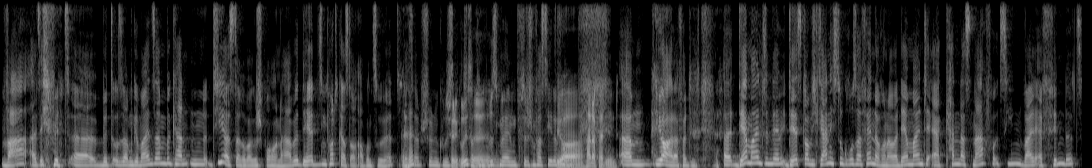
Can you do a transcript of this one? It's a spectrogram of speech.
war, als ich mit, äh, mit unserem gemeinsamen Bekannten Tias darüber gesprochen habe, der diesen Podcast auch ab und zu hört. Mhm. Deshalb schöne Grüße. Schöne Grüße. Ich glaub, den grüßen wir inzwischen fast jede Ja, Folge. hat er verdient. Ähm, ja, hat er verdient. äh, der meinte, der, der ist, glaube ich, gar nicht so großer Fan davon, aber der meinte, er kann das nachvollziehen, weil er findet,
